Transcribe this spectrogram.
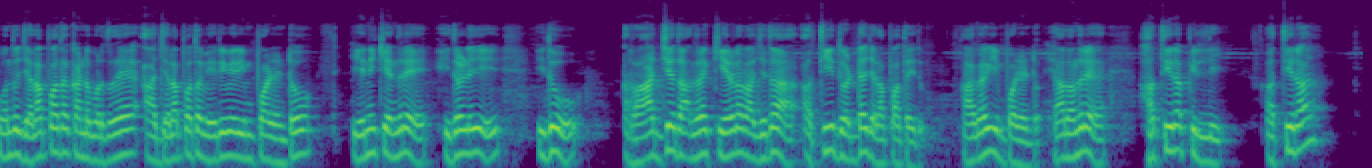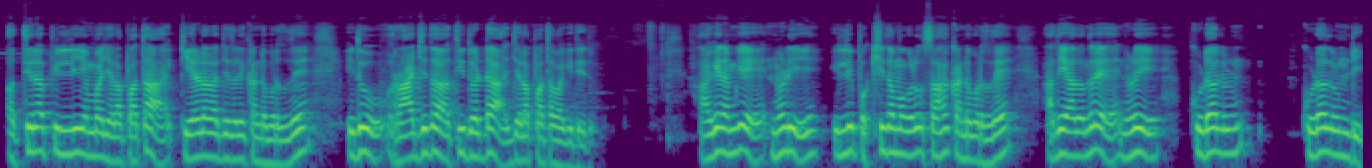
ಒಂದು ಜಲಪಾತ ಕಂಡು ಬರ್ತದೆ. ಆ ಜಲಪಾತ ವೆರಿ ವೆರಿ ಇಂಪಾರ್ಟೆಂಟು ಏನಕ್ಕೆ ಅಂದರೆ ಇದರಲ್ಲಿ ಇದು ರಾಜ್ಯದ, ಅಂದರೆ ಕೇರಳ ರಾಜ್ಯದ ಅತಿ ದೊಡ್ಡ ಜಲಪಾತ ಇದು. ಹಾಗಾಗಿ ಇಂಪಾರ್ಟೆಂಟು ಯಾವುದಂದರೆ ಹತ್ತಿರ ಪಿಲ್ಲಿ. ಹತ್ತಿರ ಹತ್ತಿರ ಪಿಲ್ಲಿ ಎಂಬ ಜಲಪಾತ ಕೇರಳ ರಾಜ್ಯದಲ್ಲಿ ಕಂಡುಬರುತ್ತದೆ ಇದು ರಾಜ್ಯದ ಅತಿ ದೊಡ್ಡ ಜಲಪಾತವಾಗಿದೆ ಇದು. ಹಾಗೆ ನಮಗೆ ನೋಡಿ ಇಲ್ಲಿ ಪಕ್ಷಿಧಾಮಗಳು ಸಹ ಕಂಡುಬರುತ್ತದೆ ಅದು ಯಾವುದಂದರೆ ನೋಡಿ ಕುಡಲು ಕುಡಲುಂಡಿ.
